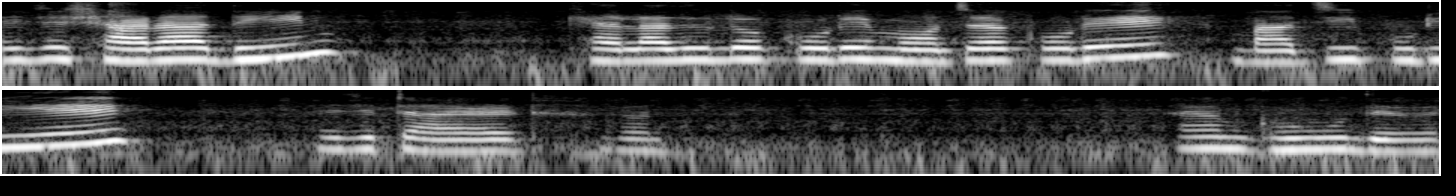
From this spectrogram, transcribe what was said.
এই যে সারা দিন খেলাধুলো করে মজা করে বাজি পুড়িয়ে এই যে টায়ার্ড এখন এখন ঘুমু দেবে।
